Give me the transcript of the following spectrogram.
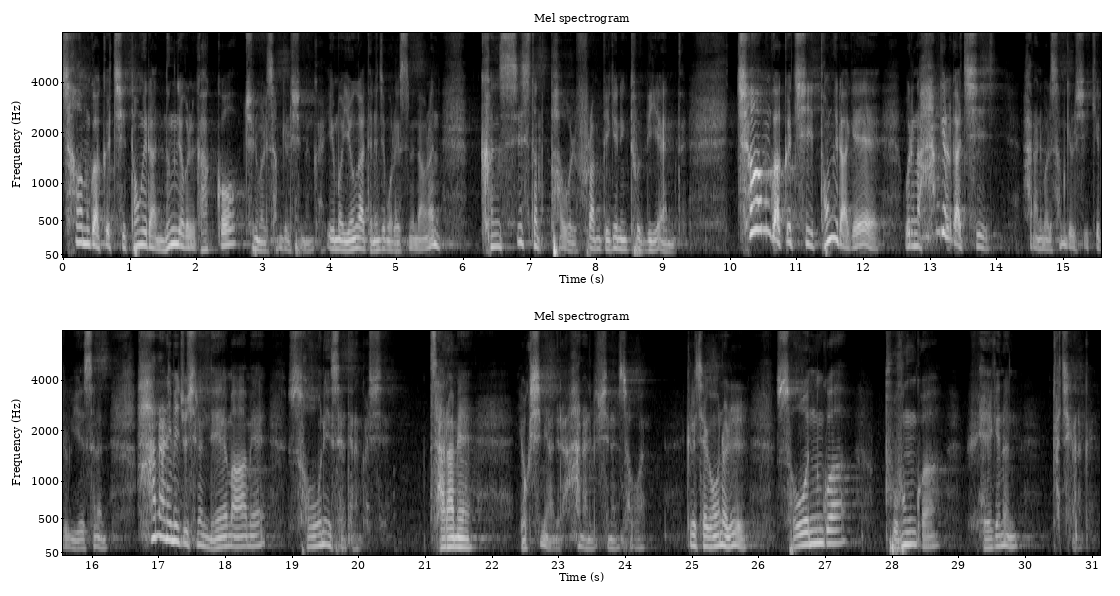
처음과 끝이 동일한 능력을 갖고 주님을 섬길 수 있는 거예요. 이게 뭐 영어가 되는지 모르겠습니다만 consistent power from beginning to the end. 처음과 끝이 동일하게 우리는 한결같이 하나님을 섬길 수 있기를 위해서는 하나님이 주시는 내 마음에 소원이 있어야 되는 것이 사람의 욕심이 아니라 하나님 주시는 소원. 그래서 제가 오늘 소원과 부흥과 회개는 같이 가는 거예요.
